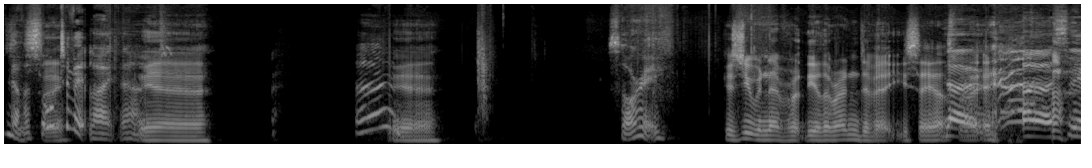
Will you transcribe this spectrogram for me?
Never thought of it like that. Yeah. Oh. Yeah. Sorry. Because you were never at the other end of it, you see. That's No, right. uh, I see.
